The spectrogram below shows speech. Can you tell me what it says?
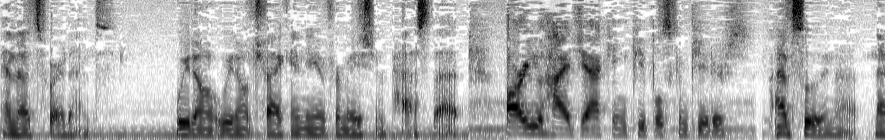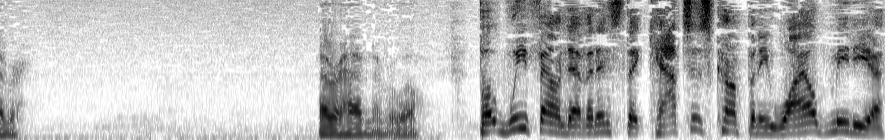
and that's where it ends. We don't we don't track any information past that. Are you hijacking people's computers? Absolutely not. Never. Never have, never will. But we found evidence that Katz's company, Wild Media,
